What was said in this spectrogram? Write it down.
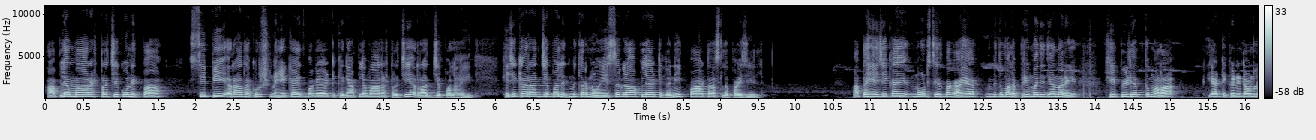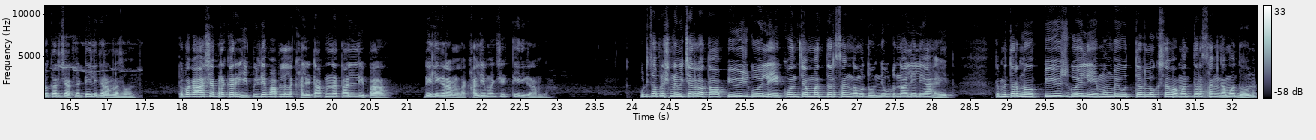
आपल्या महाराष्ट्राचे कोण आहेत पहा? सी पी राधाकृष्ण हे काय आहेत बघा या ठिकाणी आपल्या महाराष्ट्राचे राज्यपाल आहेत. हे जे काय राज्यपाल आहेत मित्रांनो हे सगळं आपल्या या ठिकाणी पाठ असलं पाहिजे. आता हे जे काही नोट्स आहेत बघा ह्या मी तुम्हाला फ्रीमध्ये देणार आहे. ही पी डी एफ तुम्हाला या ठिकाणी डाउनलोड करायची आपल्या टेलिग्रामला जाऊन. तर बघा अशा प्रकारे ही पी डी एफ आपल्याला खाली टाकण्यात आलेली पहा. टेलिग्रामला खाली म्हणजे टेलिग्रामला पुढचा प्रश्न विचारला होता पियुष गोयल हे कोणत्या मतदारसंघामधून निवडून आलेले आहेत? तर मित्रांनो पियुष गोयल हे मुंबई उत्तर लोकसभा मतदारसंघामधून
